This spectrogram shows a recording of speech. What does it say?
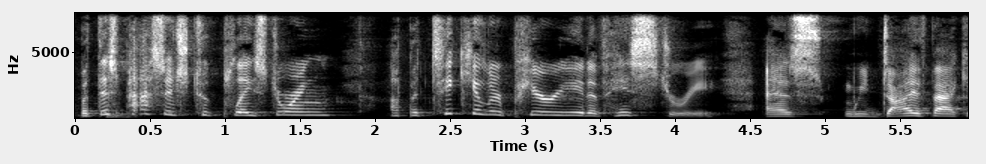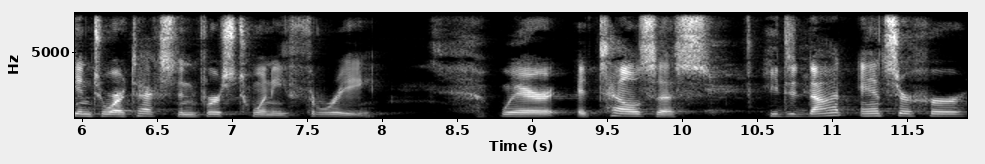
But this passage took place during a particular period of history as we dive back into our text in verse 23, where it tells us he did not answer her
